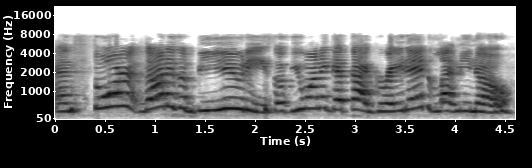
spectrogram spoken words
And Thor, that is a beauty. So if you want to get that graded, let me know.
